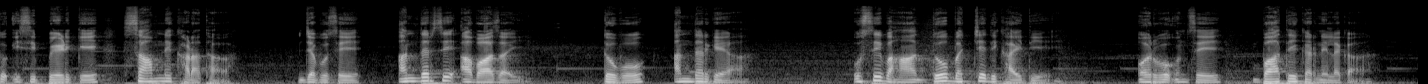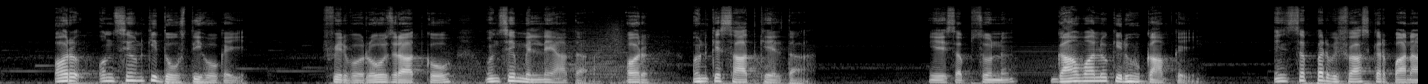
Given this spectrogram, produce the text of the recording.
तो इसी पेड़ के सामने खड़ा था। जब उसे अंदर से आवाज़ आई तो वो अंदर गया। उसे वहाँ दो बच्चे दिखाई दिए और वो उनसे बातें करने लगा और उनसे उनकी दोस्ती हो गई। फिर वो रोज रात को उनसे मिलने आता और उनके साथ खेलता। ये सब सुन गाँव वालों की रूह काँप गई। इन सब पर विश्वास कर पाना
